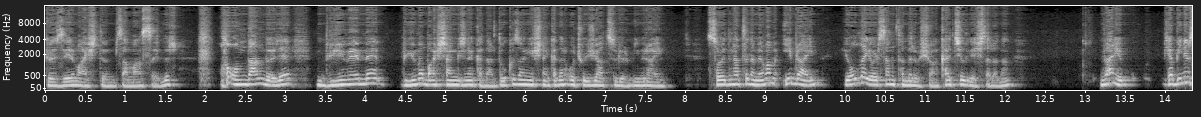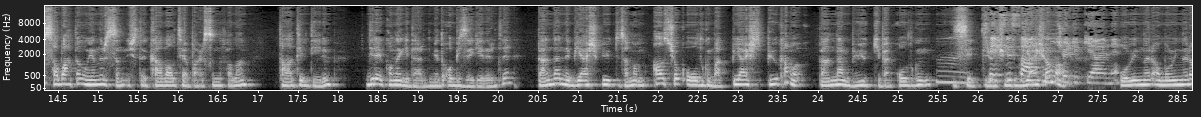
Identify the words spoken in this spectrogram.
gözlerimi açtığım zaman sayılır. Ondan böyle büyümeme büyüme başlangıcına kadar 9-10 yaşına kadar o çocuğu hatırlıyorum İbrahim. Soyadını hatırlamıyorum ama İbrahim yolda görsem tanırım şu an. Kaç yıl geçti aradan. Var ya, ya benim sabahtan uyanırsın işte kahvaltı yaparsın falan tatil diyelim. Direkt ona giderdim ya da o bize gelirdi. Benden de bir yaş büyüktü tamam az çok olgun bak bir yaş büyük ama benden büyük ki ben olgun hmm. hissettiriyor. Çünkü bir yaş ama çocuk yani. oyunları ama oyunları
